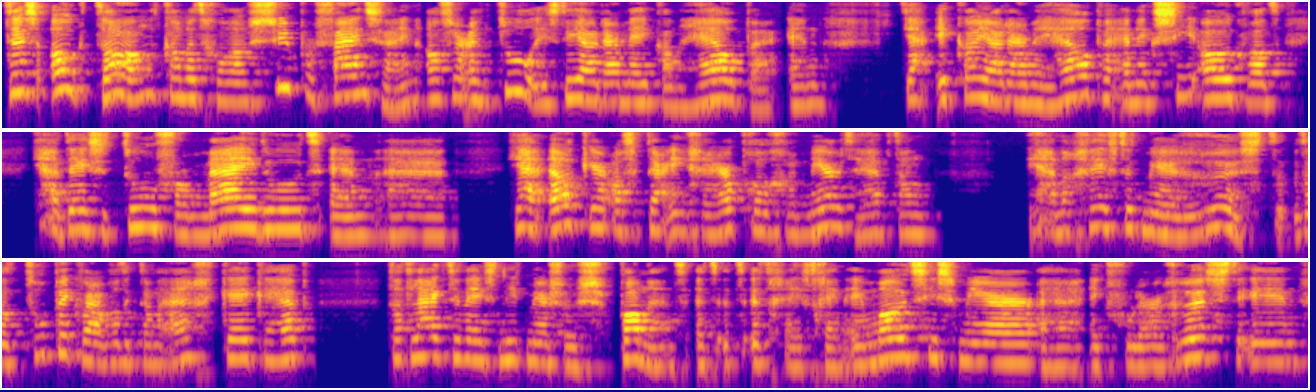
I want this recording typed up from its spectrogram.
Dus ook dan kan het gewoon super fijn zijn als er een tool is die jou daarmee kan helpen. En ja, ik kan jou daarmee helpen en ik zie ook wat ja, deze tool voor mij doet. En uh, ja, elke keer als ik daarin geherprogrammeerd heb, dan, ja, dan geeft het meer rust. Dat topic waar wat ik dan aangekeken heb, dat lijkt ineens niet meer zo spannend. Het, het, het geeft geen emoties meer. Uh, ik voel er rust in.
